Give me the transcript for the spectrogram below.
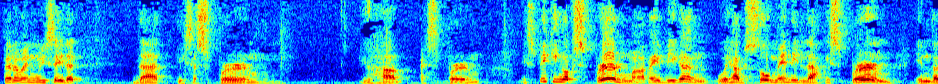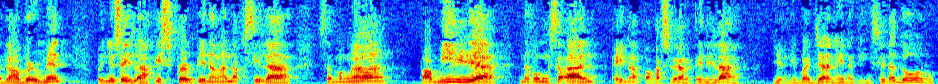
Pero when we say that, that is a sperm. You have a sperm. Speaking of sperm, mga kaibigan, we have so many lucky sperm in the government. When you say lucky sperm, pinanganak sila sa mga pamilya na kung saan ay napakaswerte nila. Yung iba dyan ay naging senador,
